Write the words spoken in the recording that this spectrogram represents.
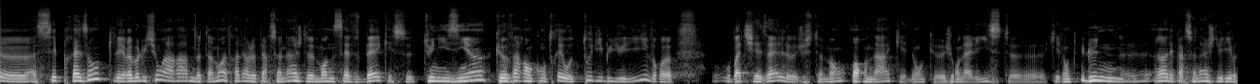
euh, assez présente les révolutions arabes, notamment à travers le personnage de Monsef Bek et ce Tunisien que va rencontrer au tout début du livre, au bas de chez elle, justement, Orna, qui est donc journaliste, qui est donc l'un des personnages du livre.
